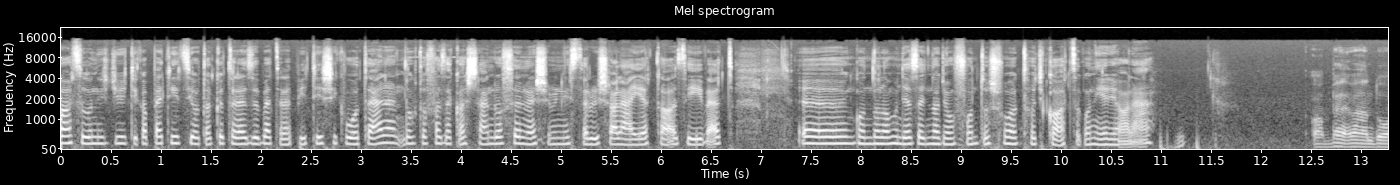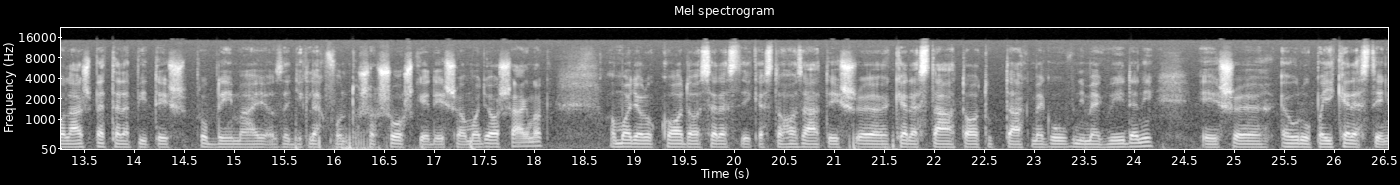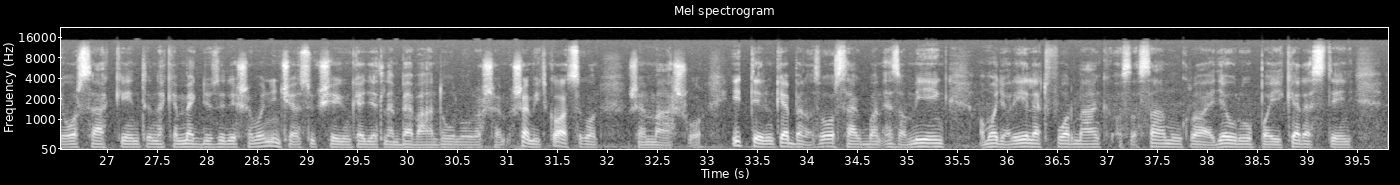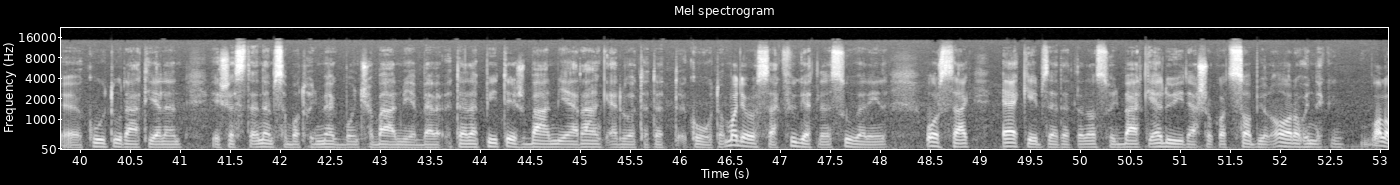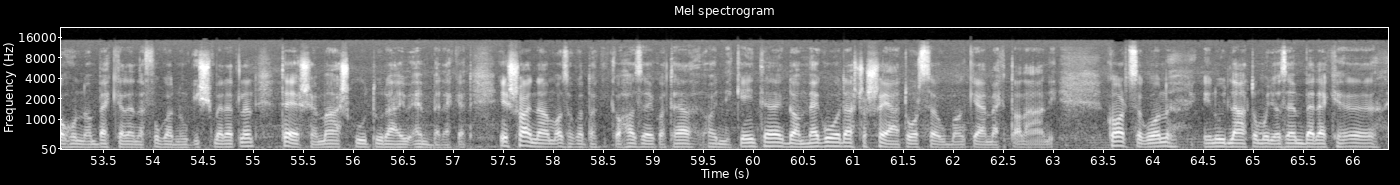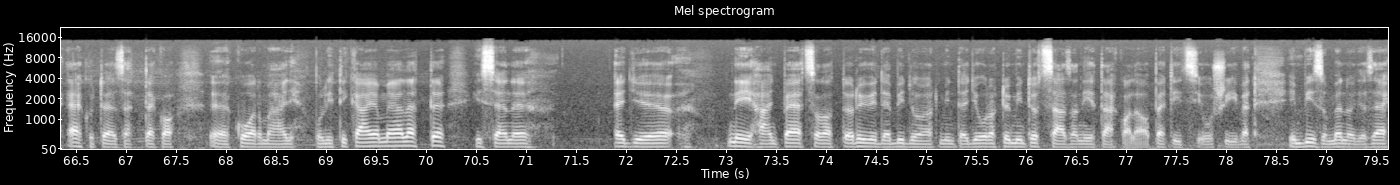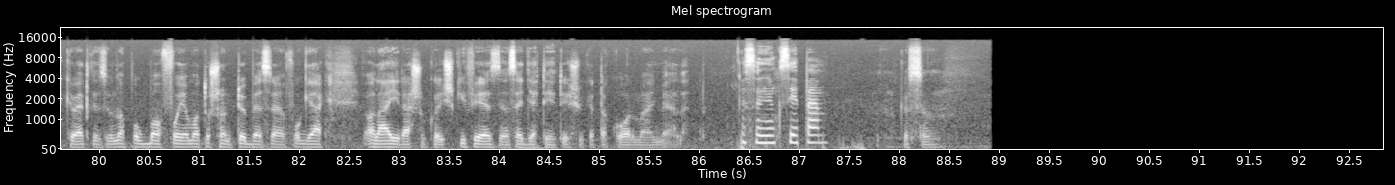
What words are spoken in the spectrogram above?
Karcogon is gyűjtik a petíciót a kötelező betelepítési kvóta ellen. Dr. Fazekas Sándor főmesi miniszter is aláírta az évet. Gondolom, hogy ez egy nagyon fontos volt, hogy Karcogon írja alá. A bevándorlás, betelepítés problémája az egyik legfontosabb sorskérdése a magyarságnak a magyarok karddal szerezték ezt a hazát, és kereszt által tudták megóvni, megvédeni, és európai keresztény országként nekem meggyőződésem, hogy nincsen szükségünk egyetlen bevándorlóra sem, sem itt Karcagon, sem máshol. Itt élünk ebben az országban, ez a miénk, a magyar életformánk, az a számunkra egy európai keresztény kultúrát jelent, és ezt nem szabad, hogy megbontsa bármilyen betelepítés, bármilyen ránk erőltetett kóta. Magyarország független, szuverén ország, elképzelhetetlen az, hogy bárki előírásokat szabjon arra, hogy nekünk valahonnan be kellene fogadnunk ismeretlen, teljesen más kultúrájú embereket. Én sajnálom azokat, akik a hazájukat elhagyni kénytelenek, de a megoldást a saját országukban kell megtalálni. Karcagon én úgy látom, hogy az emberek eh, elkötelezettek a eh, kormány politikája mellett, hiszen eh, egy néhány perc alatt, rövidebb idő alatt, mint egy óra, több mint 500-an írták alá a petíciós ívet. Én bízom benne, hogy az elkövetkező napokban folyamatosan több ezeren fogják aláírásokkal is kifejezni az egyetértésüket a kormány mellett. Köszönjük szépen! Köszönöm.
